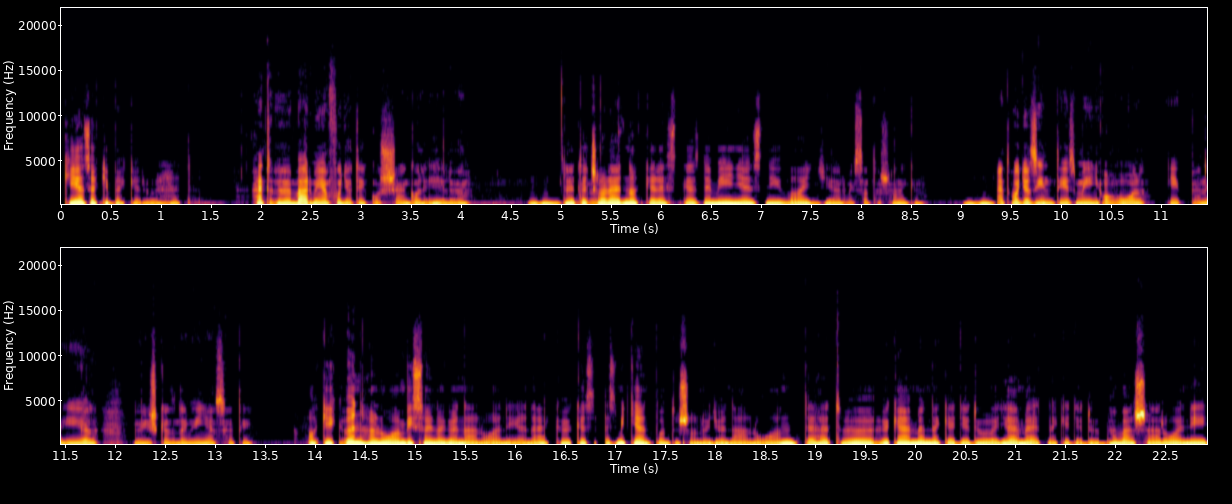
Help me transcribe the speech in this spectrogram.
Ki az, aki bekerülhet? Hát bármilyen fogyatékossággal élő. Uh-huh. Tehát a családnak kell ezt kezdeményezni, vagy... Természetesen, igen. Uh-huh. Hát vagy az intézmény, ahol éppen él, ő is kezdeményezheti akik önállóan, viszonylag önállóan élnek, ők ez, ez mit jelent pontosan, hogy önállóan? Tehát ők elmennek egyedül, vagy elmehetnek egyedül bevásárolni,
